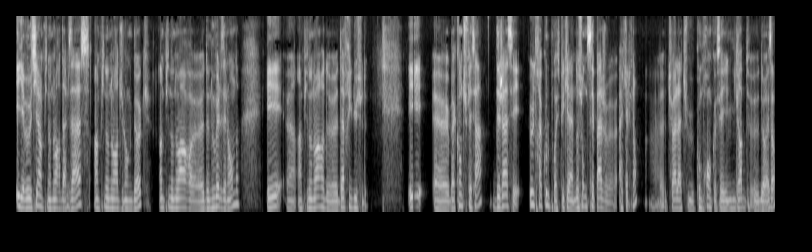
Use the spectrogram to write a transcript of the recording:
Et il y avait aussi un pinot noir d'Alsace, un pinot noir du Languedoc, un pinot noir de Nouvelle-Zélande et un pinot noir d'Afrique du Sud. Et euh, bah, quand tu fais ça, déjà c'est ultra cool pour expliquer la notion de cépage euh, à quelqu'un. Euh, tu vois là, tu comprends que c'est une grappe de, raisin.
